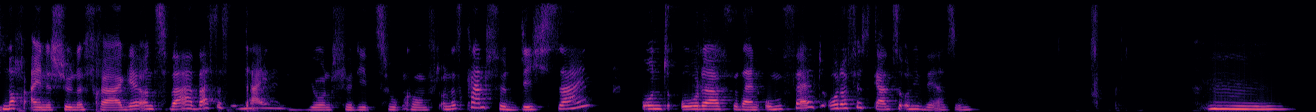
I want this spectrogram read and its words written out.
noch eine schöne Frage. Und zwar, was ist deine Vision für die Zukunft? Und es kann für dich sein und oder für dein Umfeld oder fürs ganze Universum. Hm.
